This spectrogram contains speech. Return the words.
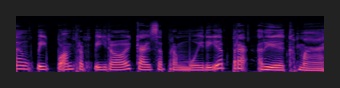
នឹង2796រៀលប្រាក់រៀលខ្មែរ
